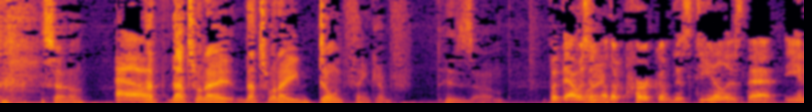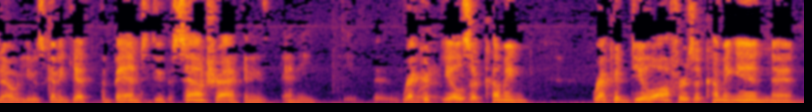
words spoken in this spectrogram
so uh, that, that's what I that's what I don't think of his. Um, but that was playing. another perk of this deal is that you know he was going to get the band to do the soundtrack, and he and he record right. deals are coming, record deal offers are coming in, and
